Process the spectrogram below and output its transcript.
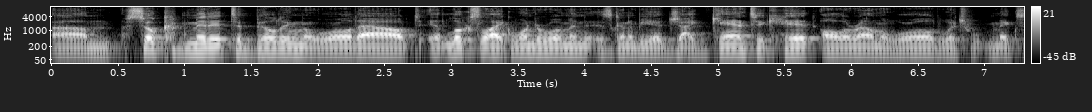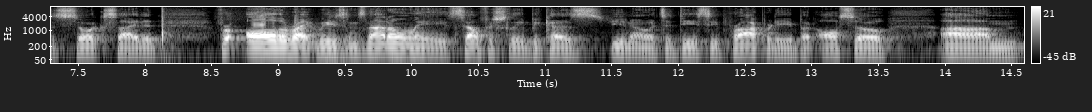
um, so committed to building the world out. It looks like Wonder Woman is going to be a gigantic hit all around the world, which makes us so excited for all the right reasons. Not only selfishly because you know it's a DC property, but also. Um,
